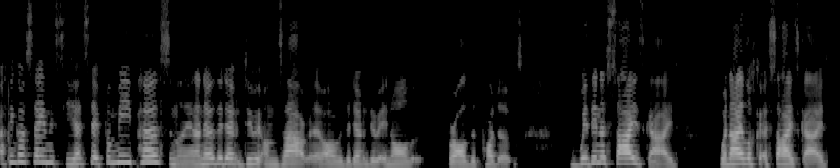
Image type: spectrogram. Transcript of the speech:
I think I was saying this to you yesterday. For me personally, and I know they don't do it on Zara or they don't do it in all for all the products. Within a size guide, when I look at a size guide,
